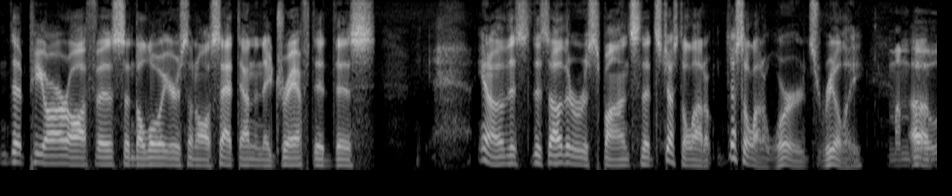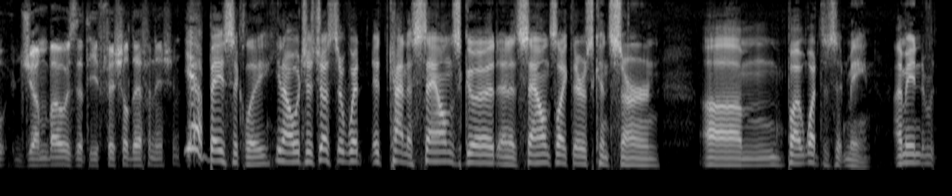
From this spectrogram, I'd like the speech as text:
the PR office and the lawyers and all sat down and they drafted this, you know, this this other response that's just a lot of just a lot of words, really. Mumbo Um, jumbo is that the official definition? yeah, basically, you know, which is just what it kind of sounds good and it sounds like there's concern, um, but what does it mean? I mean,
